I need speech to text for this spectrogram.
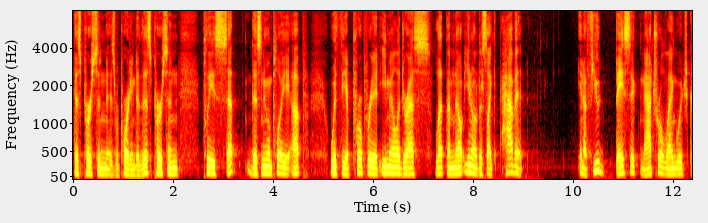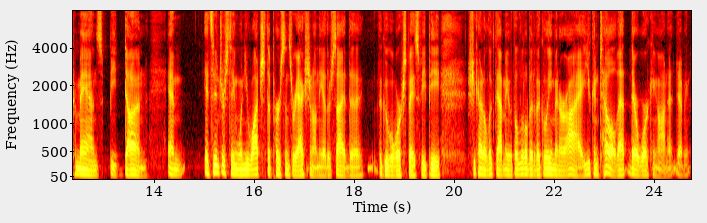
This person is reporting to this person. Please set this new employee up with the appropriate email address. Let them know, you know, just like have it in a few basic natural language commands be done. And it's interesting when you watch the person's reaction on the other side, the, the Google Workspace VP she kind of looked at me with a little bit of a gleam in her eye. You can tell that they're working on it. I mean,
